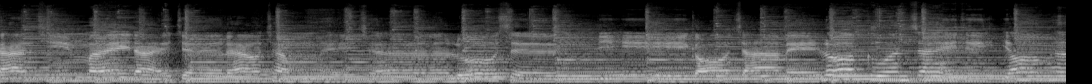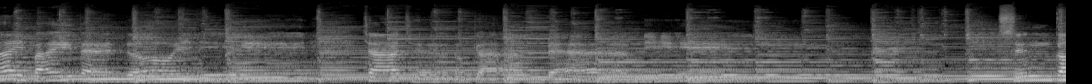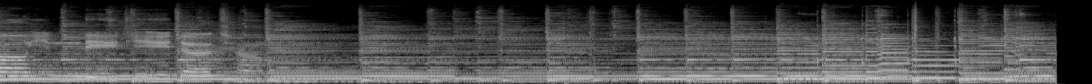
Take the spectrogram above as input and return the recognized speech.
การที่ไม่ได้เจอแล้วทำให้เธอรู้สึก ก็จะไม่รบกวนใจที่ยอมหายไปแต่โดยดี ถ้าเธอต้องการแบบนี้ ฉันก็ย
